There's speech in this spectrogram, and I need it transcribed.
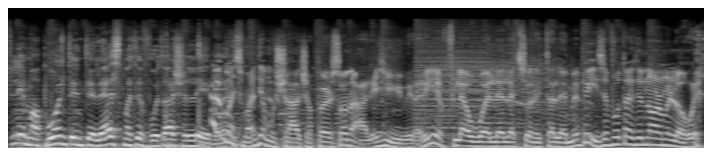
Flima punt inti les ma tivvutax il-lejba. Eh, ma isma' di mhux ħaġa personali, ġifieri, jien fl-ewwel elezzjoni tal-MP se votajt in-Norman Lowell.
